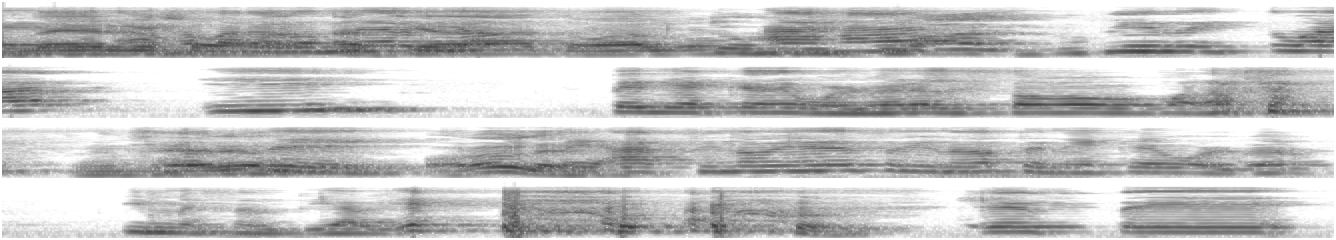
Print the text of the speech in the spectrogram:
los nervios ajá, o los ansiedad nervios o algo. Tu Ajá. ritual, ¿no? mi ritual y tenía que devolver el estómago para atrás. ¿En serio? Sí. Órale. Sí, así no había desayunado, tenía que devolver y me sentía bien. este,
